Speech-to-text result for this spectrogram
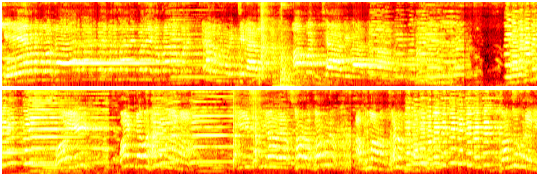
కేవలం ఒక సాధింపలేక ప్రాణం పరిత్యాగం అనరించిన అపఖ్యాతి అభిమాన ధనం పంచుకుడని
